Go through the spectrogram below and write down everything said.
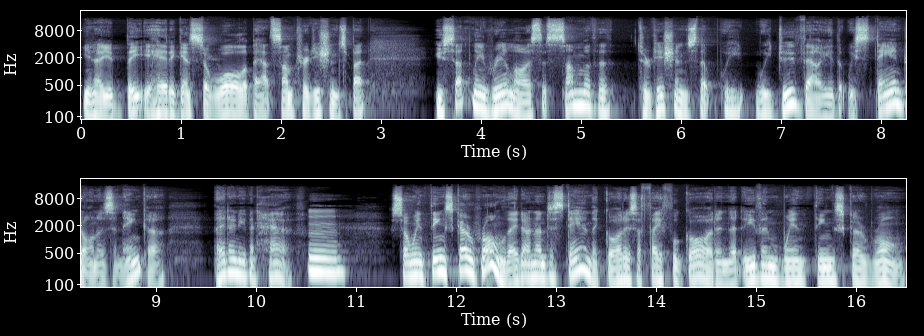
you know, you'd beat your head against a wall about some traditions, but you suddenly realize that some of the traditions that we, we do value, that we stand on as an anchor, they don't even have. Mm. So when things go wrong, they don't understand that God is a faithful God and that even when things go wrong,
